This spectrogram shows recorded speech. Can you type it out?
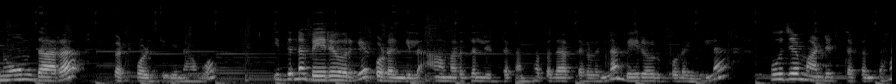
ನೋಮ್ ದಾರ ಕಟ್ಕೊಳ್ತೀವಿ ನಾವು. ಇದನ್ನು ಬೇರೆಯವ್ರಿಗೆ ಕೊಡೋಂಗಿಲ್ಲ. ಆ ಮರದಲ್ಲಿರ್ತಕ್ಕಂಥ ಪದಾರ್ಥಗಳನ್ನು ಬೇರೆಯವ್ರಿಗೆ ಕೊಡೋಂಗಿಲ್ಲ. ಪೂಜೆ ಮಾಡಿರ್ತಕ್ಕಂತಹ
